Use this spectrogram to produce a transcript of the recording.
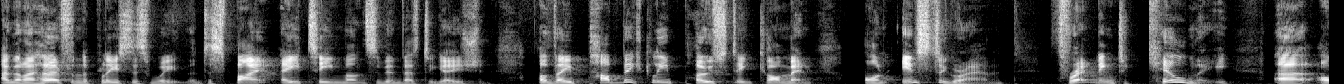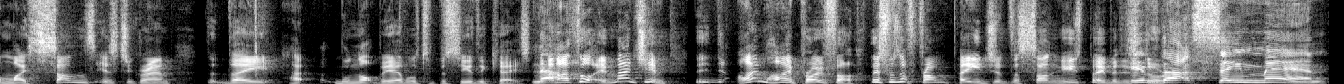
And then I heard from the police this week that despite 18 months of investigation, of a publicly posted comment on Instagram threatening to kill me uh, on my son's Instagram, that they ha- will not be able to pursue the case. Now- and I thought, imagine, I'm high profile. This was a front page of the Sun newspaper. This if story. that same man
